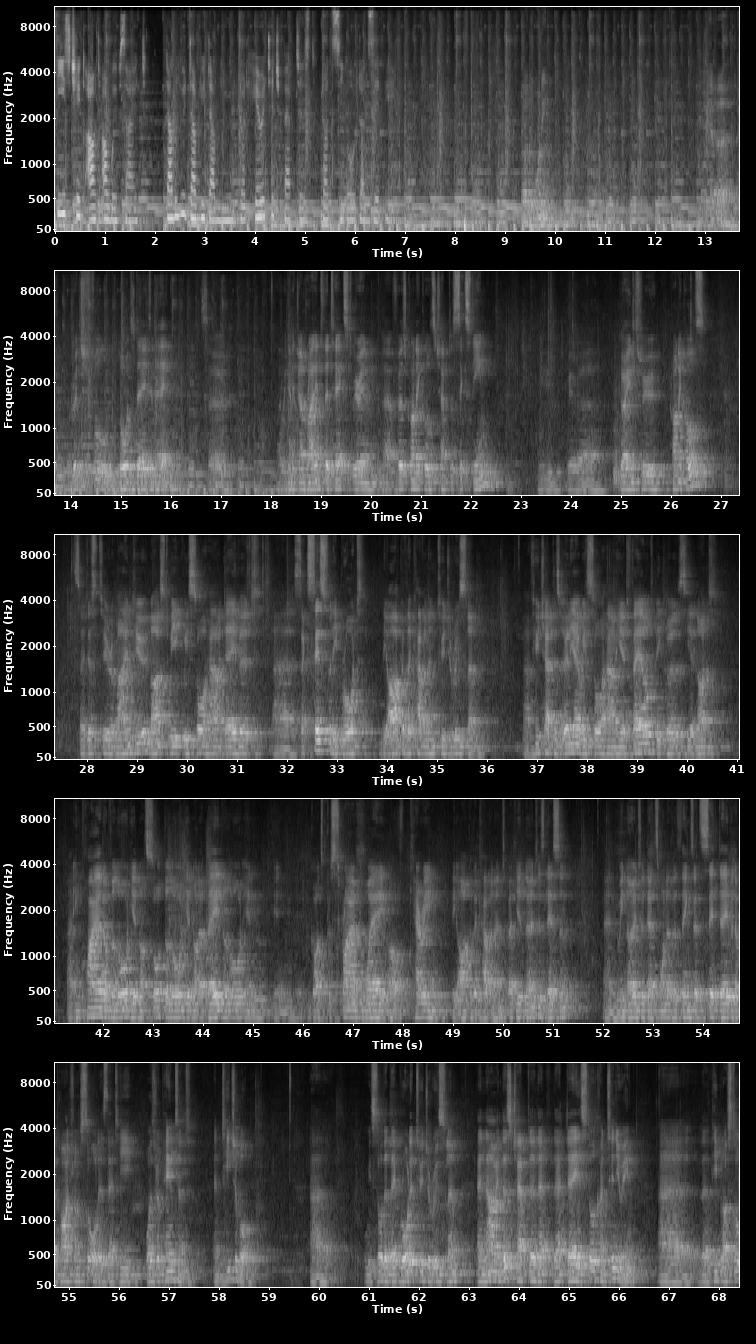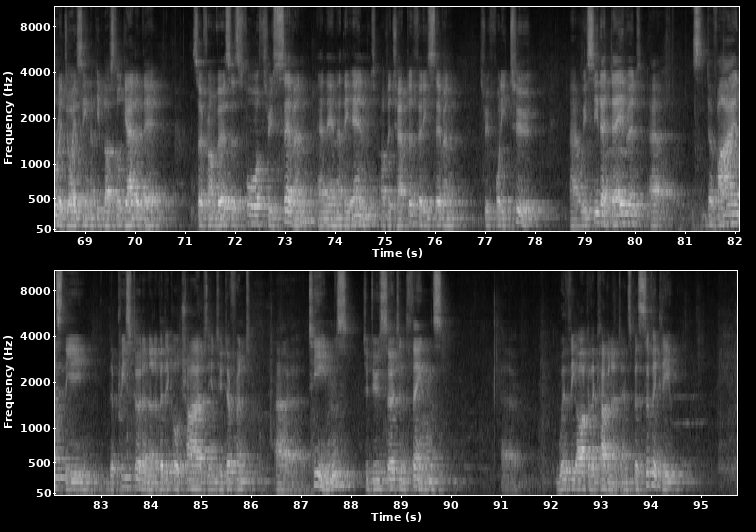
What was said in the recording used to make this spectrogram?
please check out our website www.heritagebaptist.co.za. Good morning. We have a rich, full Lord's Day today. So uh, we're going to jump right into the text. We're in uh, 1 Chronicles chapter 16. We, we're uh, going through Chronicles. So, just to remind you, last week we saw how David uh, successfully brought the Ark of the Covenant to Jerusalem. A few chapters earlier, we saw how he had failed because he had not uh, inquired of the Lord, he had not sought the Lord, he had not obeyed the Lord in, in God's prescribed way of carrying the Ark of the Covenant. But he had learned his lesson, and we noted that's one of the things that set David apart from Saul, is that he was repentant and teachable. Uh, we saw that they brought it to Jerusalem, and now in this chapter, that, that day is still continuing. Uh, the people are still rejoicing, the people are still gathered there. So, from verses 4 through 7, and then at the end of the chapter, 37 through 42, uh, we see that David uh, divides the, the priesthood and the Levitical tribes into different uh, teams to do certain things uh, with the Ark of the Covenant, and specifically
